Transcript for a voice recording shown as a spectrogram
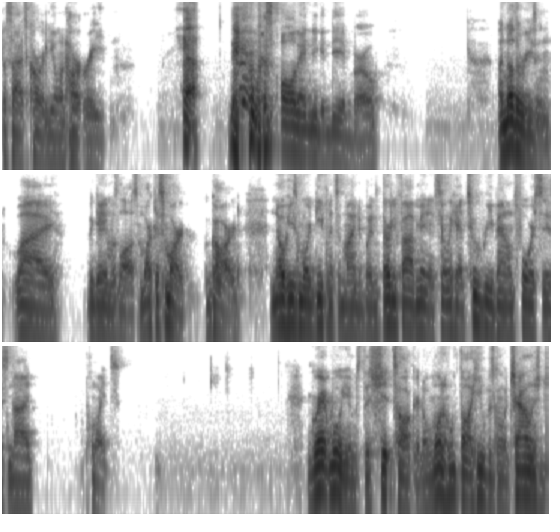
besides cardio and heart rate. Yeah. That was all that nigga did, bro. Another reason why the game was lost. Marcus Smart, a guard. No, he's more defensive minded, but in 35 minutes, he only had two rebounds, four assists, nine points. Grant Williams, the shit talker, the one who thought he was going to challenge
